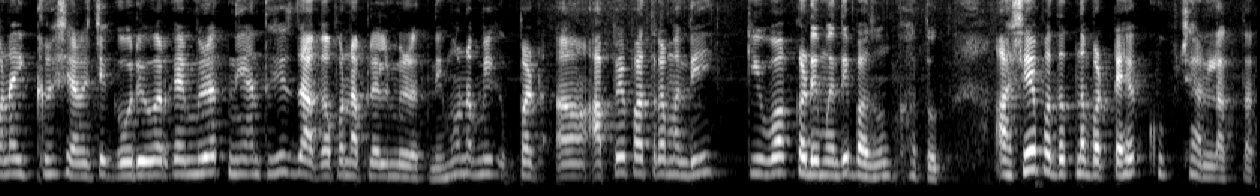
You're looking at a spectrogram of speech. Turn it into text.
पण इकडे शेणाची गौरीवर काही मिळत नाही आणि तशीच जागा पण आपल्याला मिळत नाही. म्हणून आम्ही पट आपे पात्रामध्ये किंवा कडेमध्ये भाजून खातो. अशा पद्धतीनं बट्ट्या हे खूप छान लागतात.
